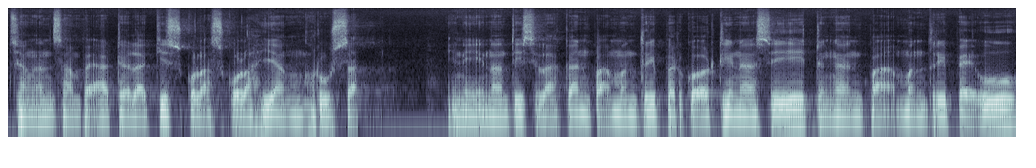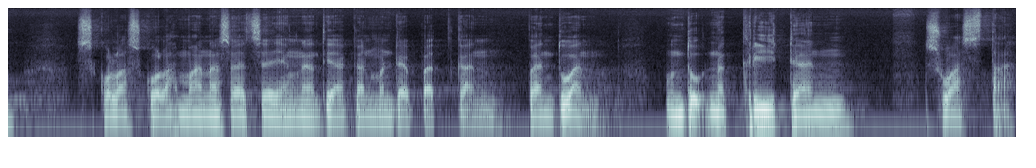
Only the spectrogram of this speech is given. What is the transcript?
Jangan sampai ada lagi sekolah-sekolah yang rusak. Ini nanti silahkan Pak Menteri berkoordinasi dengan Pak Menteri PU, sekolah-sekolah mana saja yang nanti akan mendapatkan bantuan untuk negeri dan swasta.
